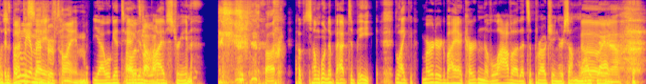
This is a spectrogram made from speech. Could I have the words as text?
It's only a say, matter of time. Yeah, we'll get oh, tagged it's in a live stream of someone about to be like murdered by a curtain of lava that's approaching or something like oh that. yeah.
